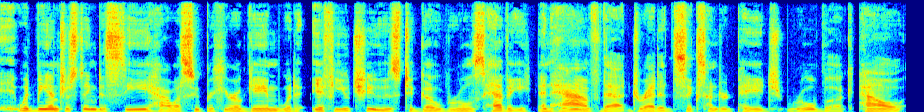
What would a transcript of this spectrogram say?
it would be interesting to see how a superhero game would, if you choose to go rules heavy and have that dreaded 600 page rule book, how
